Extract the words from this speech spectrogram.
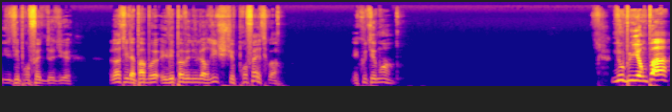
il était prophète de Dieu. L'autre, il n'est pas, il pas venu leur dire je suis prophète, quoi. Écoutez-moi. N'oublions pas,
